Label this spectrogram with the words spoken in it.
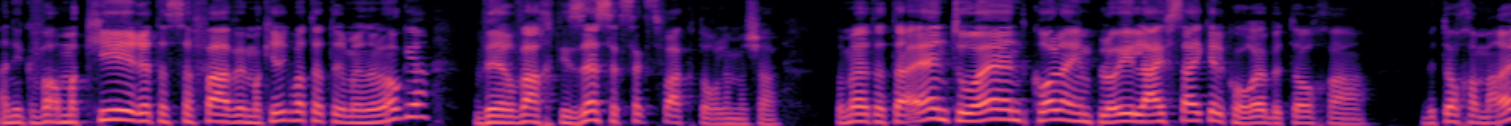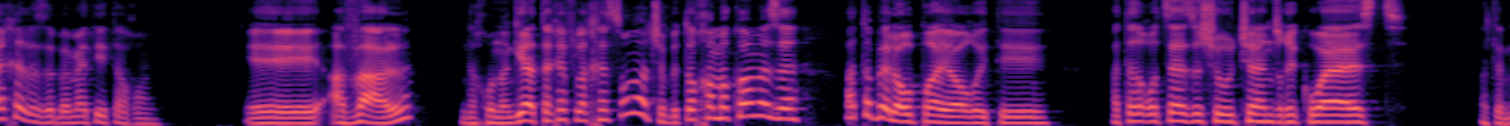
אני כבר מכיר את השפה ומכיר כבר את הטרמינולוגיה, והרווחתי. זה success factor למשל. זאת אומרת, אתה end to end, כל ה-employee life cycle קורה בתוך, ה, בתוך המערכת, וזה באמת יתרון. אה, אבל, אנחנו נגיע תכף לחסרונות, שבתוך המקום הזה, אתה ב-low priority, אתה רוצה איזשהו change request, אתם,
